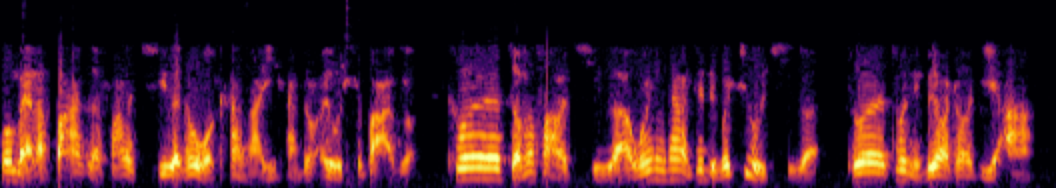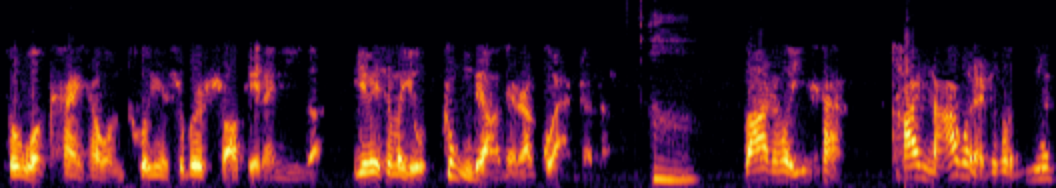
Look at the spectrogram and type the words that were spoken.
我买了八个，发了七个，他说我看看，一看都哎呦十八个。他说怎么发了七个？我说你看看这里边就有七个。他说他说你不要着急啊。说我看一下我们托运是不是少给了你一个？因为什么有重量在那管着呢？哦。完了之后一看，他拿过来之后，因为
